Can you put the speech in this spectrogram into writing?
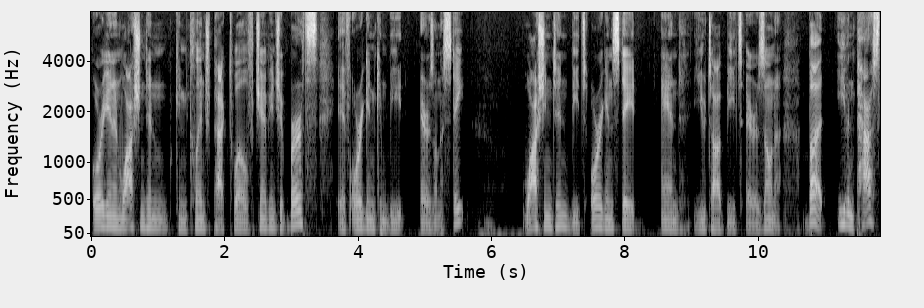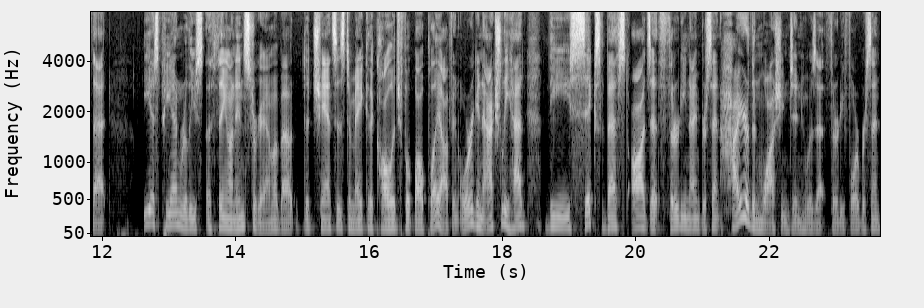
Oregon and Washington can clinch Pac-12 championship berths if Oregon can beat Arizona State. Washington beats Oregon State and Utah beats Arizona. But even past that, ESPN released a thing on Instagram about the chances to make the college football playoff, and Oregon actually had the sixth best odds at 39%, higher than Washington, who was at 34%.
